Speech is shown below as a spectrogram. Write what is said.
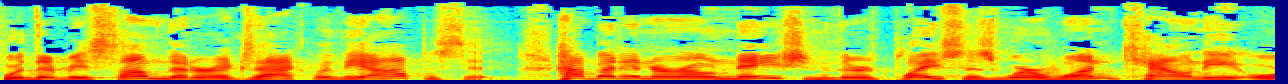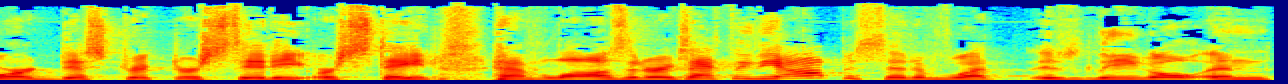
Would there be some that are exactly the opposite? How about in our own nation? There are places where one county or district or city or state have laws that are exactly the opposite of what is legal and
